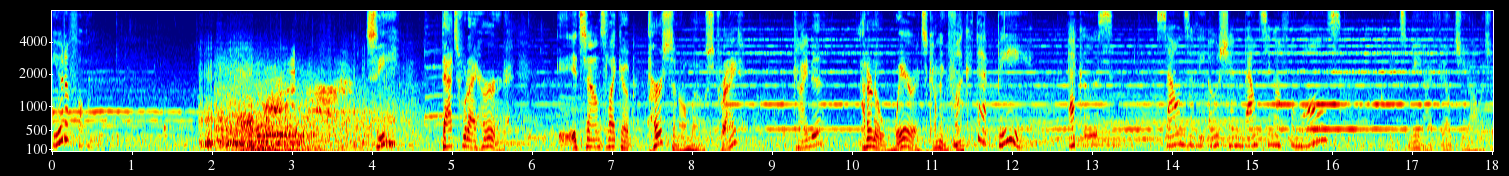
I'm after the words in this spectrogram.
beautiful. See? That's what I heard. It sounds like a person almost, right? Kinda? I don't know where it's coming from. What could that be? Echoes? Sounds of the ocean bouncing off the walls? It's me, I failed geology.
